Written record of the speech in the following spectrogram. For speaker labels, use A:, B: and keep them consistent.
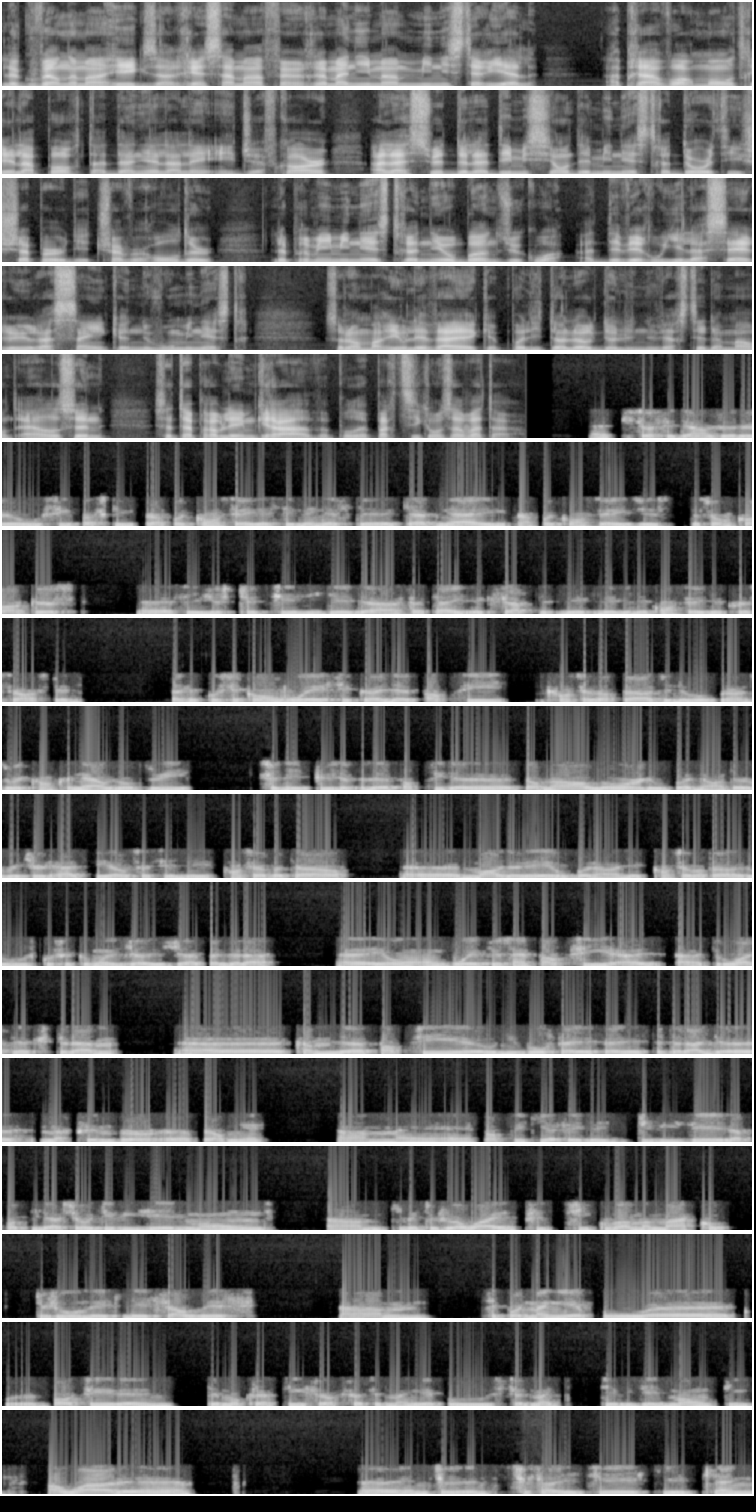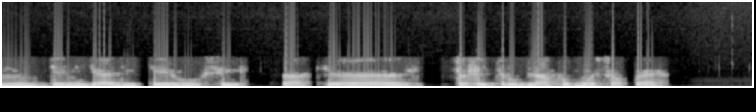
A: Le gouvernement Higgs a récemment fait un remaniement ministériel après avoir montré la porte à Daniel Alain et Jeff Carr à la suite de la démission des ministres Dorothy Shepard et Trevor Holder. Le premier ministre néo-brunswickois a déverrouillé la serrure à cinq nouveaux ministres. Selon Mario Lévesque, politologue de l'Université de Mount Allison, c'est un problème grave pour le Parti conservateur.
B: Euh, puis ça, c'est dangereux aussi parce qu'il prend pas de conseil de ses ministres de cabinet, il prend pas de conseil de son caucus. Euh, c'est juste toutes ses idées dans sa tête, except les, conseils de Chris Austin. Parce que ce qu'on voit, c'est que le Parti conservateur du Nouveau-Brunswick qu'on connaît aujourd'hui, ce n'est plus le, parti de Bernard Lord ou de Richard Hatfield, ça c'est les conservateurs euh, modérés ou les conservateurs rouges, ce que moi j'appellerais. Euh, et on, voit plus un parti à, droite extrême euh, comme le parti au niveau fédéral de Maxime Bernier. Um, un, parti qui essaie de diviser la population, diviser le monde, um, qui veut toujours avoir un plus petit gouvernement, coupe toujours les, services. Um, c'est pas une manière pour euh, bâtir une démocratie, ça. ça c'est une manière pour seulement diviser le monde puis avoir euh, euh, une, société qui est pleine d'inégalités aussi. ça c'est troublant pour moi, certain.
